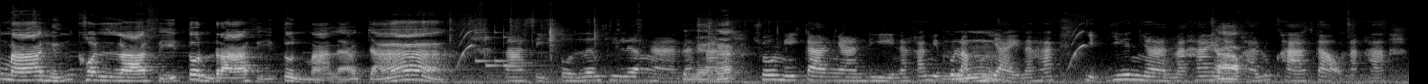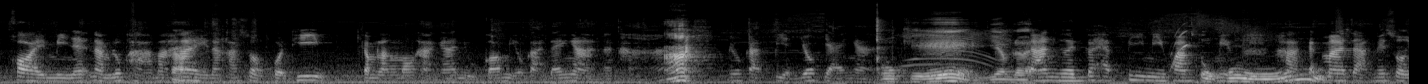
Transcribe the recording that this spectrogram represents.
มาถึงคนราศีตุลราศีตุลมาแล้วจ้า ราศีตุลเริ่มที่เรื่องงานเป็นนะไงคะ ฮะ ช่วงนี้การงานดีนะคะ มีผู้หลักอืมผู้ใหญ่นะคะ หยิบยื่นงานมาให้ครับนะคะลูกค้าเก่านะคะ คอยมีแนะนำลูกค้ามาครับ ให้นะคะ ส่วนคนที่กำลังมองหางานอยู่ก็มีโอกาสได้งานนะคะ อะ มีโอกาสเปลี่ยนโยกย้ายงาน โอเค เยี่ยมเลย การเงินก็แฮปปี้มีความสุขมีโอ้โหค่ะมาจากในส่วน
